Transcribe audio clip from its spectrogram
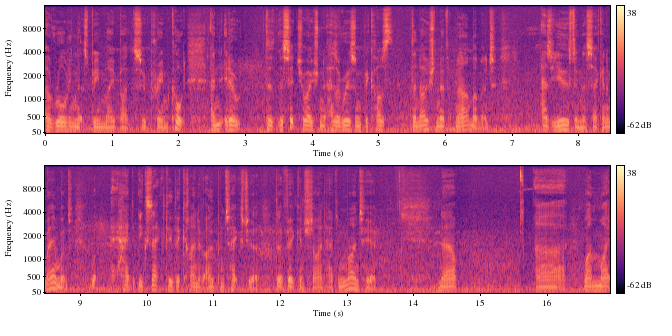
a ruling that's been made by the Supreme Court, and it, uh, the, the situation has arisen because the notion of an armament as used in the Second Amendment, had exactly the kind of open texture that Wittgenstein had in mind here. Now, uh, one might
